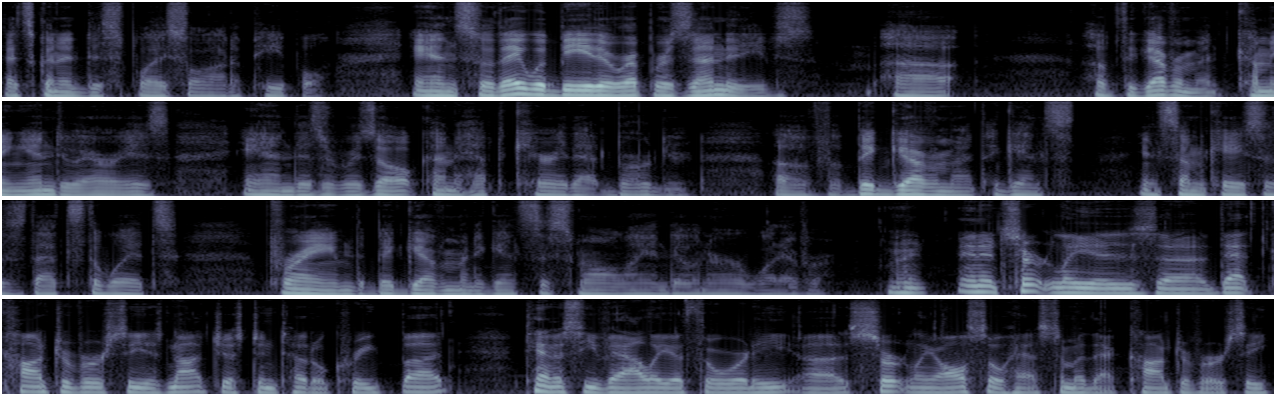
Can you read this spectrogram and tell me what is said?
That's going to displace a lot of people, and so they would be the representatives uh, of the government coming into areas, and as a result, kind of have to carry that burden of a big government against. In some cases, that's the way it's framed: the big government against the small landowner or whatever. Right. And it certainly is uh, that controversy is not just in Tuttle Creek, but Tennessee Valley Authority uh, certainly also has some of that controversy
